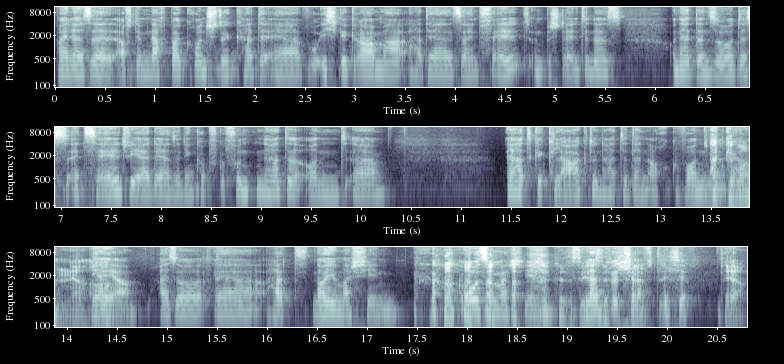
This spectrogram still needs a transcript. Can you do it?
weil er auf dem Nachbargrundstück hatte er, wo ich gegraben habe, hat er sein Feld und bestellte das und hat dann so das erzählt, wie er der also den Kopf gefunden hatte und ähm, er hat geklagt und hatte dann auch gewonnen. Hat gewonnen, ja. Ja, ja. Also er hat neue Maschinen, große Maschinen, Sehr, sehr landwirtschaftliche. Ja.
